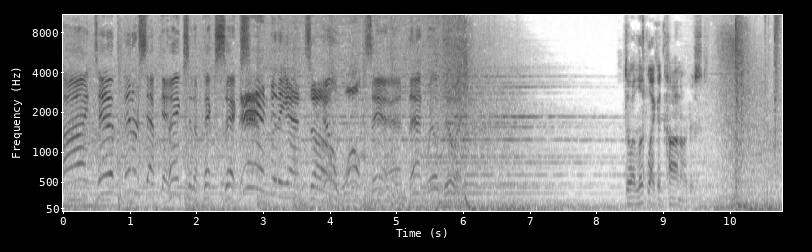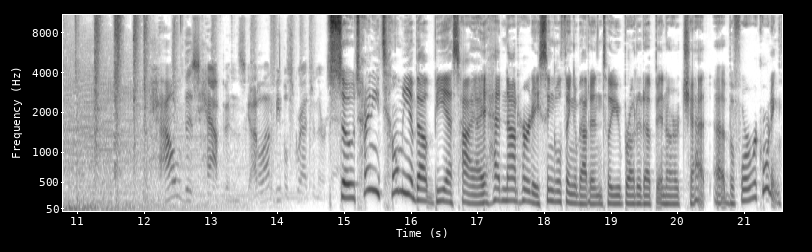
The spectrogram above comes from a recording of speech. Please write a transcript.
high, tip, intercepted. Thanks in a pick six. Into the end zone. He'll waltz in, and that will do it. Do I look like a con artist? How this happens got a lot of people scratching their heads. So, Tiny, tell me about BS High. I had not heard a single thing about it until you brought it up in our chat uh, before recording.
